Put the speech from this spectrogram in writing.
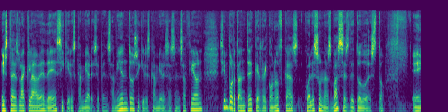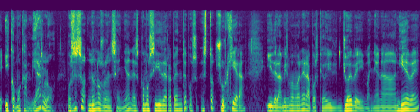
Esta es la clave de si quieres cambiar ese pensamiento, si quieres cambiar esa sensación. Es importante que reconozcas cuáles son las bases de todo esto eh, y cómo cambiarlo. Pues eso no nos lo enseñan. Es como si de repente pues esto surgiera y de la misma manera pues que hoy llueve y mañana nieve,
